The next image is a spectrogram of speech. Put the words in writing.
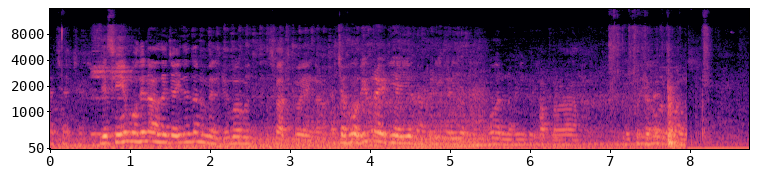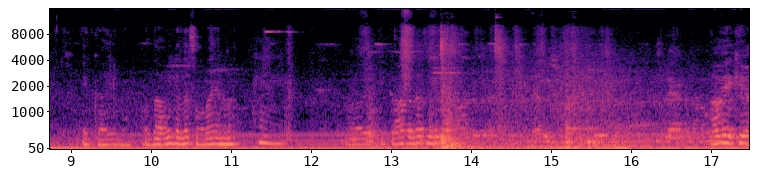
ਅੱਛਾ ਅੱਛਾ। ਜੇ ਸੇਮ ਉਹਦੇ ਨਾਲ ਦਾ ਚਾਹੀਦਾ ਤੁਹਾਨੂੰ ਮਿਲ ਜੂਗਾ 7 ਹੋਏਗਾ ਅੱਛਾ ਹੋਰ ਵੀ ਵੈਰਾਈਟੀ ਆਈ ਹੈ ਤਾਂ ਕਿਹੜੀ ਕਿਹੜੀ ਹੈ? ਹੋਰ ਨਵੀਂ ਕੋਈ? ਆਪਣਾ ਇੱਕ ਹੋਰ ਇੱਕ ਆਈ ਉਹਦਾ ਵੀ ਕਲਰ ਸੋਹਣਾ ਹੈ ਹਨਾ। ਔਰ ਇੱਕ ਆਹ ਕਲਰ ਸੀ ਆ ਵੇਖਿਓ।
